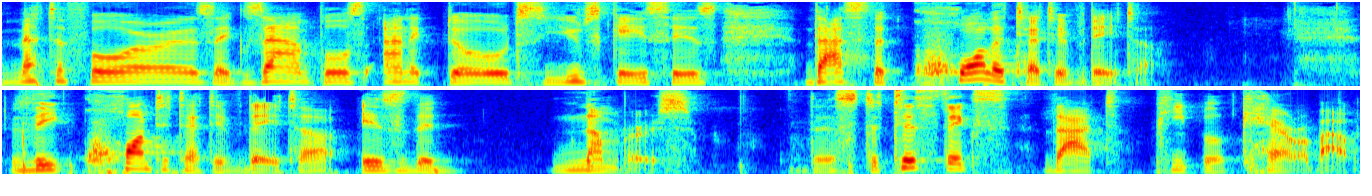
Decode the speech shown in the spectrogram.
metaphors, examples, anecdotes, use cases. That's the qualitative data. The quantitative data is the numbers, the statistics that people care about.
